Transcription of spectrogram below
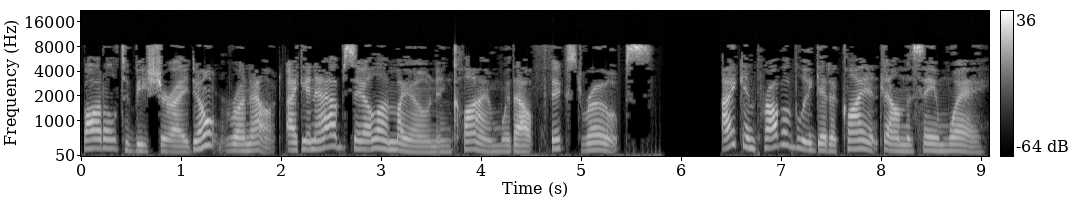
bottle to be sure I don't run out. I can abseil on my own and climb without fixed ropes. I can probably get a client down the same way.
